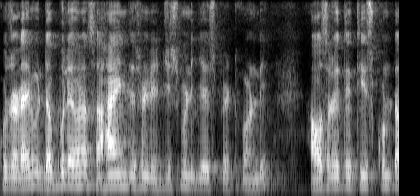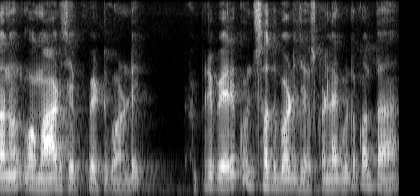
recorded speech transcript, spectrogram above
కొంచెం టైంకి డబ్బులు ఏమైనా సహాయం చేసి అడ్జస్ట్మెంట్ చేసి పెట్టుకోండి. అవసరమైతే తీసుకుంటాను ఒక మాట చెప్పి పెట్టుకోండి. ప్రిపేర్ కొంచెం సర్దుబాటు చేసుకోండి. లేకపోతే కొంత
